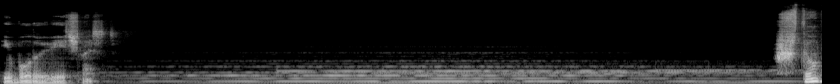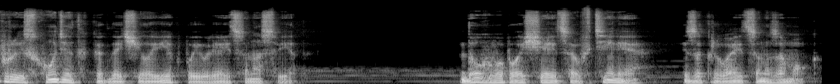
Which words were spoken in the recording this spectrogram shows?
и буду вечность». Что происходит, когда человек появляется на свет? Дух воплощается в теле и закрывается на замок.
